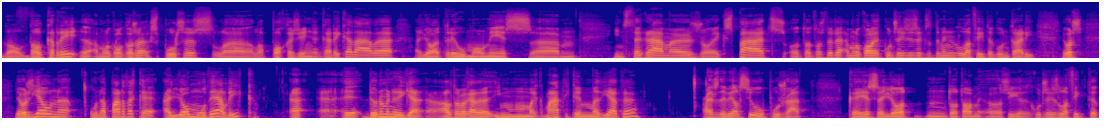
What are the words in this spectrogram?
del, del carrer, eh, amb la qual cosa expulses la, la poca gent que encara hi quedava, allò atreu molt més um, instagramers o expats o tot els amb la qual aconsegueixes exactament l'efecte contrari. Llavors, llavors hi ha una, una part de que allò modèlic, eh, eh, d'una manera ja altra vegada magmàtica, immediata, esdevé el seu oposat, que és allò mm, totalment, o sigui, que aconsegueix l'efecte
